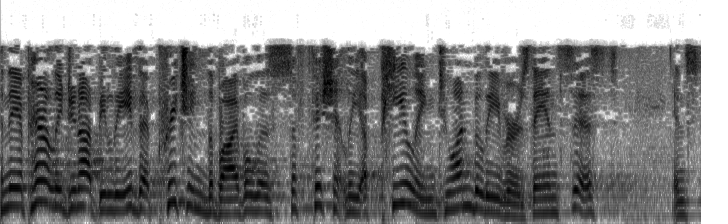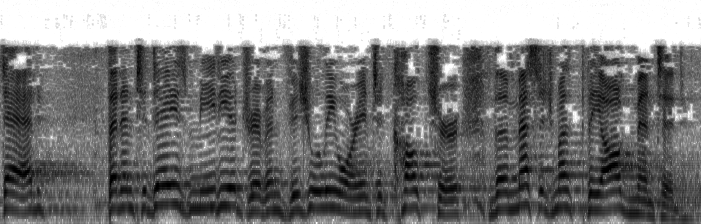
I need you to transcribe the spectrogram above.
And they apparently do not believe that preaching the Bible is sufficiently appealing to unbelievers. They insist, instead, that in today's media driven, visually oriented culture, the message must be augmented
